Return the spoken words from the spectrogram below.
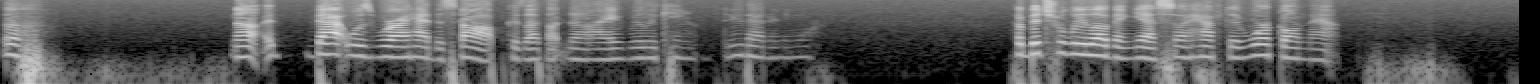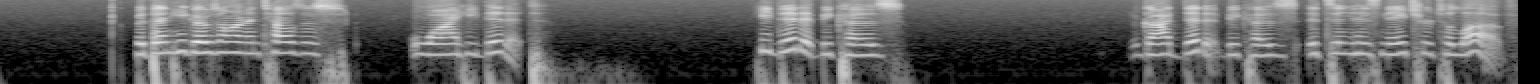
Ugh. Now, that was where I had to stop because I thought, no, I really can't do that anymore. Habitually loving, yes, so I have to work on that. But then he goes on and tells us why he did it. He did it because God did it because it's in his nature to love.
